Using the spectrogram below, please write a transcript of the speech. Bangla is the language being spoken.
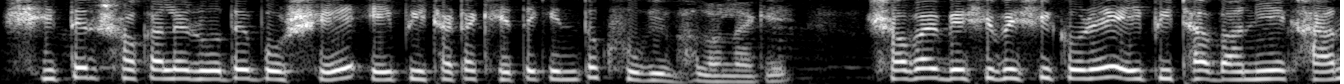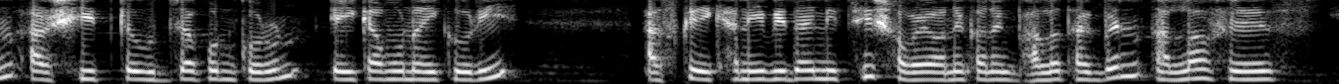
শীতের সকালে রোদে বসে এই পিঠাটা খেতে কিন্তু খুবই ভালো লাগে। সবাই বেশি বেশি করে এই পিঠা বানিয়ে খান আর শীতকে উদযাপন করুন। এই কামনাই করি। আজকে এখানেই বিদায় নিচ্ছি। সবাই অনেক অনেক ভালো থাকবেন। আল্লাহ হাফেজ।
